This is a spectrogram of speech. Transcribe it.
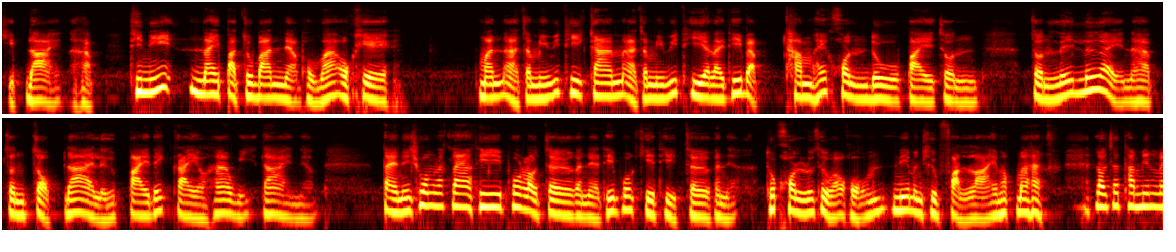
คริปต์ได้นะครับ ทีนี้ในปัจจุบันเนี่ยผมว่าโอเค มันอาจจะมีวิธีการอาจจะมีวิธีอะไรที่แบบทำให้คนดูไปจนจนเรื่อยๆนะครับ จนจบได้หรือไปได้ไกลกว่าห้าวิได้นะครับ แต่ในช่วงแรกๆที่พวกเราเจอกันเนี่ยที่พวกคีทีเจอกันเนี่ยทุกคนรู้สึกว่าโอ้โหนี่มันคือฝันร้ายมากๆ เราจะทำยังไง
